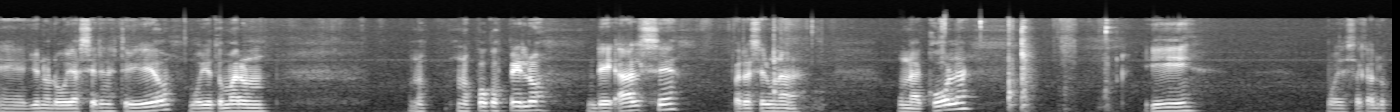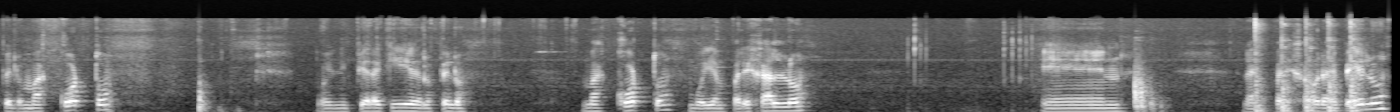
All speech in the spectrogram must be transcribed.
Eh, yo no lo voy a hacer en este video. Voy a tomar unos, pocos pelos de alce para hacer una, una cola. Y voy a sacar los pelos más cortos. Voy a limpiar aquí los pelos más corto voy a emparejarlo en la emparejadora de pelo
